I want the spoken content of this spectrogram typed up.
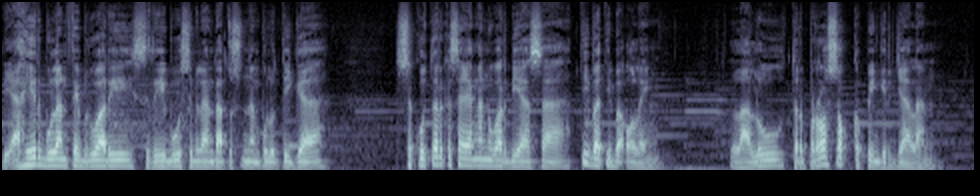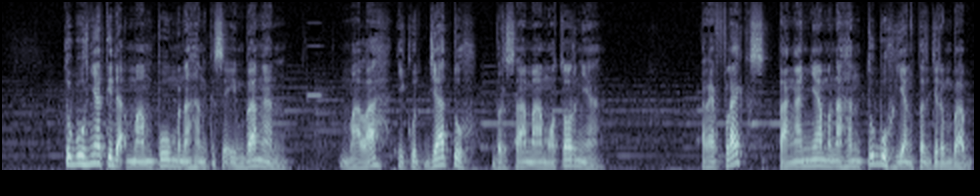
di akhir bulan Februari 1963, skuter kesayangan Wardiasa tiba-tiba oleng, lalu terperosok ke pinggir jalan. Tubuhnya tidak mampu menahan keseimbangan, malah ikut jatuh bersama motornya. Refleks, tangannya menahan tubuh yang terjerembab.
